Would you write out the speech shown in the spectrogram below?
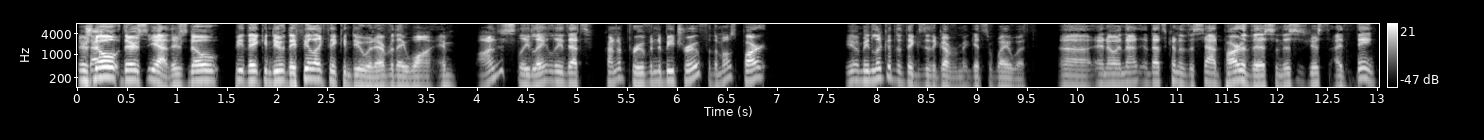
there's That- no, there's yeah, there's no. They can do. They feel like they can do whatever they want, and honestly, lately that's kind of proven to be true for the most part. You know, I mean, look at the things that the government gets away with. Uh, you know, and that that's kind of the sad part of this. And this is just, I think,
